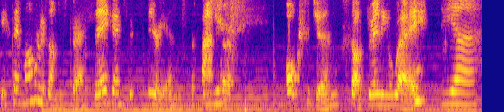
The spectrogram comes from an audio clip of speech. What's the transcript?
if their mother is under stress, they're going to experience the fact yes. that oxygen starts draining away. Yeah.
